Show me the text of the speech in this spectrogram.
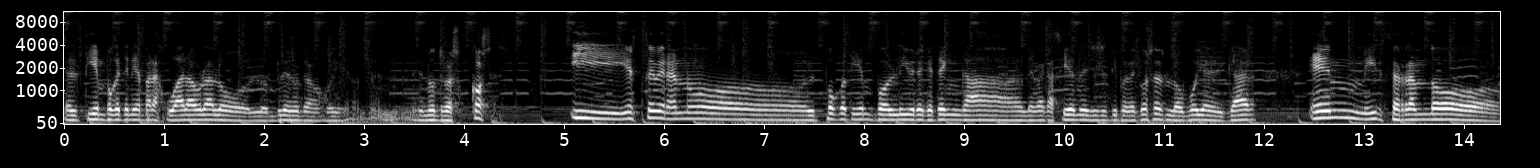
el tiempo que tenía para jugar ahora lo, lo empleo en, en otras cosas. Y este verano, el poco tiempo libre que tenga de vacaciones y ese tipo de cosas, lo voy a dedicar en ir cerrando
